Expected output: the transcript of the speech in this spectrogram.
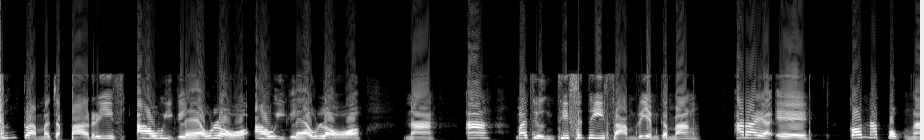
เพิ่งกลับมาจากปารีสเอาอีกแล้วหรอ เอาอีกแล้วหรอ นะ อะ มาถึงทฤษฎีสามเหลี่ยมกันบ้าง อะไรอะเอ ก็นับปกไง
